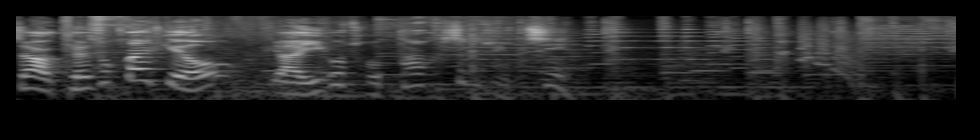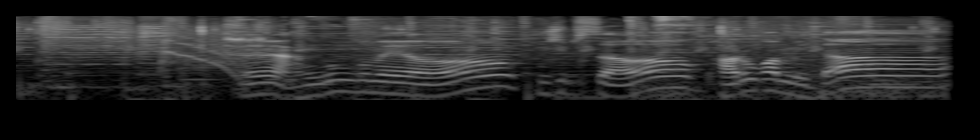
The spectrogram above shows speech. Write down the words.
자 계속 갈게요 야 이거 좋다 확실히 좋지 네, 안 궁금해요. 94억 바로 갑니다.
